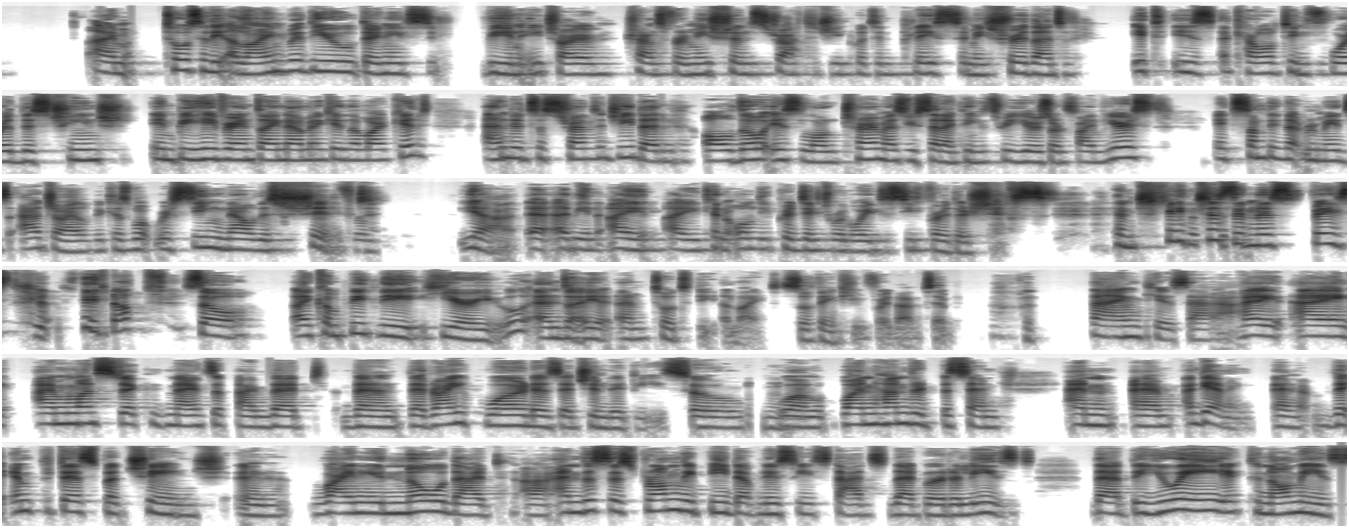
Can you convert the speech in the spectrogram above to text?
I'm totally aligned with you. There needs to be an HR transformation strategy put in place to make sure that it is accounting for this change in behavior and dynamic in the market. And it's a strategy that, although is long term, as you said, I think three years or five years, it's something that remains agile because what we're seeing now, this shift. Yeah. I mean, I, I can only predict we're going to see further shifts and changes in this space, you know? So I completely hear you and I am totally aligned. So thank you for that tip. Thank you, Sarah. I, I, I must recognize the fact that the, the right word is agility. So, mm-hmm. well, 100%. And um, again, uh, the impetus for change, uh, while you know that, uh, and this is from the PwC stats that were released, that the UAE economy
